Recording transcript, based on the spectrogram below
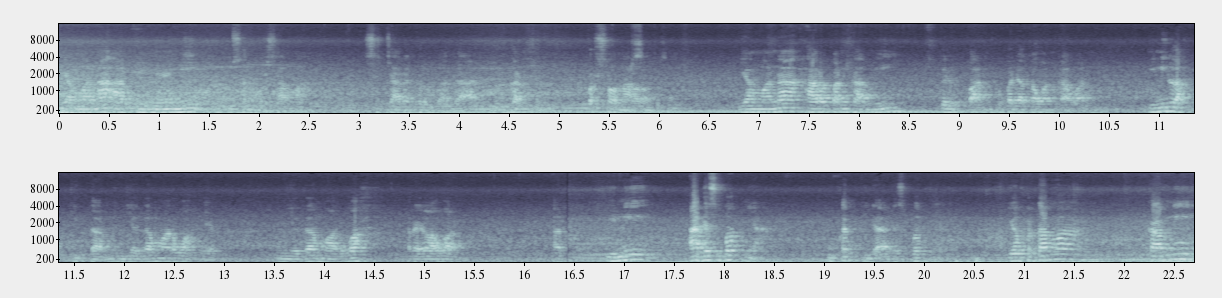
Yang mana artinya ini keputusan bersama secara kelembagaan bukan personal yang mana harapan kami ke depan kepada kawan-kawan inilah kita menjaga marwah ya menjaga marwah relawan. Ini ada sebabnya bukan tidak ada sebabnya. Yang pertama kami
